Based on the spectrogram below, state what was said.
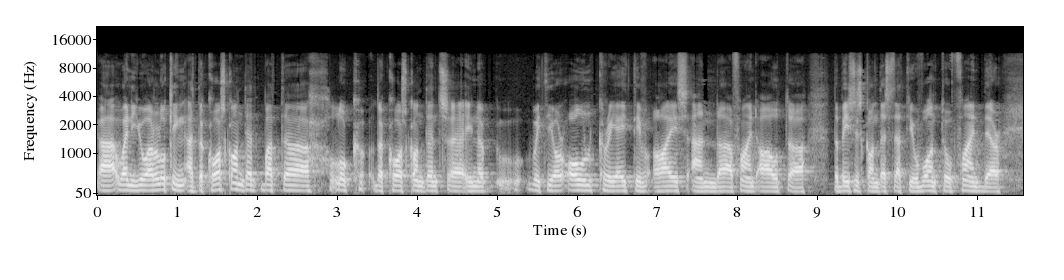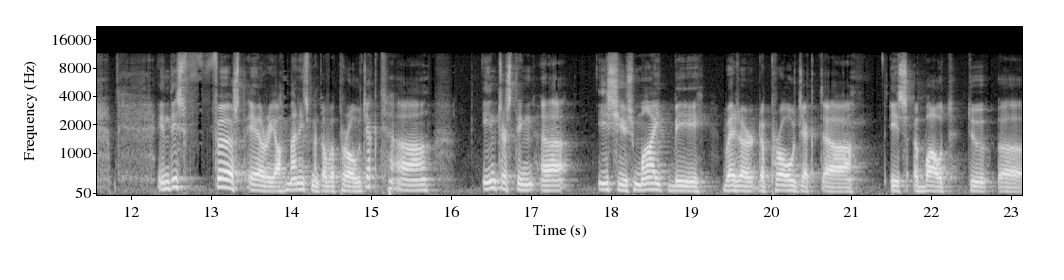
uh, when you are looking at the course content, but uh, look the course contents uh, in a, with your own creative eyes and uh, find out the business contents that you want to find there. In this first area, management of a project, interesting issues might be whether the project uh, is about to uh,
